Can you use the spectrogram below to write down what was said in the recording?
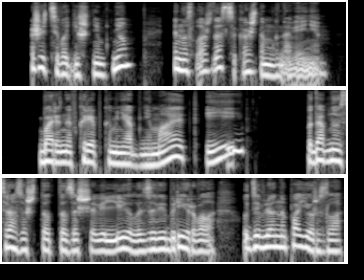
— жить сегодняшним днем и наслаждаться каждым мгновением. Баринов крепко меня обнимает и... Подо мной сразу что-то зашевелилось, завибрировало, удивленно поерзало.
